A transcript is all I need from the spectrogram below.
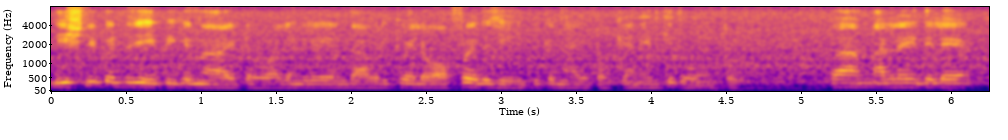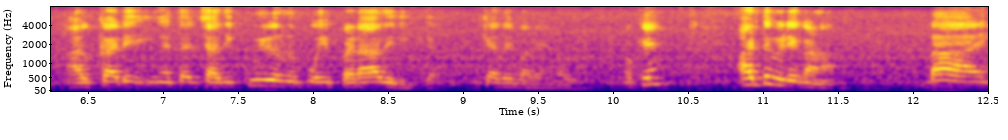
ഭീഷണിപ്പെട്ട് ചെയ്യിപ്പിക്കുന്നതായിട്ടോ അല്ലെങ്കിൽ എന്താ അവർക്ക് വല്ല ഓഫർ ചെയ്ത് ചെയ്യിപ്പിക്കുന്നതായിട്ടോ ഒക്കെയാണ് എനിക്ക് തോന്നിയിട്ടുള്ളൂ അപ്പം നല്ല രീതിയിൽ ആൾക്കാർ ഇങ്ങനത്തെ ചതിക്കുഴിയൊന്നും പോയി പെടാതിരിക്കുക. എനിക്കതേ പറയാനുള്ളൂ. ഓക്കെ? അടുത്ത വീഡിയോ കാണാം. ബായ്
